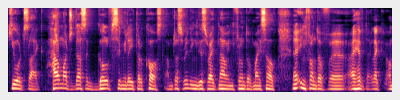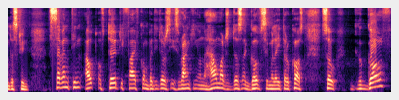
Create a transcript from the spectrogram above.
keywords like how much does a golf simulator cost? I'm just reading this right now in front of myself uh, in front of uh, i have like on the screen. 17 out of 35 competitors is ranking on how much does a golf simulator cost. So golf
